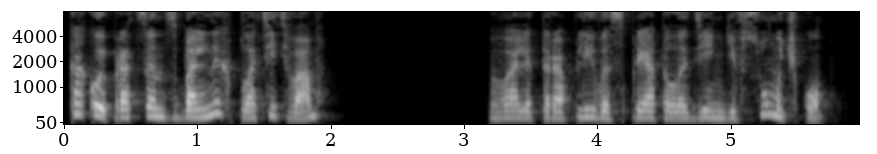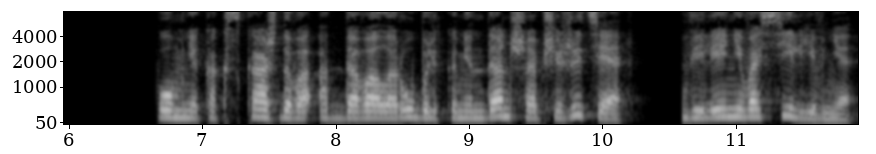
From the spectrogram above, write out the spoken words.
Какой процент с больных платить вам? Валя торопливо спрятала деньги в сумочку помня, как с каждого отдавала рубль комендантша общежития Велене Васильевне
